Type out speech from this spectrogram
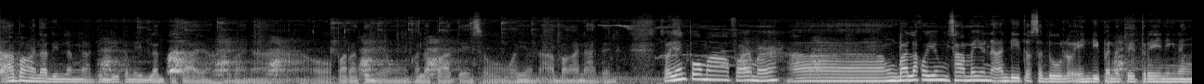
Abangan na din lang natin dito, may vlog pa tayo, diba, na o parating yung kalapate. So ayun, naabangan natin. So ayan po mga farmer, ah, ang bala ko yung isama yung naan dito sa dulo eh, hindi pa nagte-training ng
